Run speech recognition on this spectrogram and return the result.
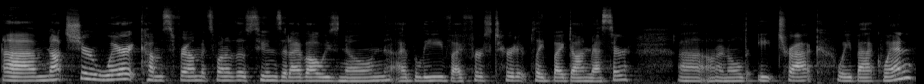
I'm not sure where it comes from. It's one of those tunes that I've always known. I believe I first heard it played by Don Messer uh, on an old eight track way back when.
